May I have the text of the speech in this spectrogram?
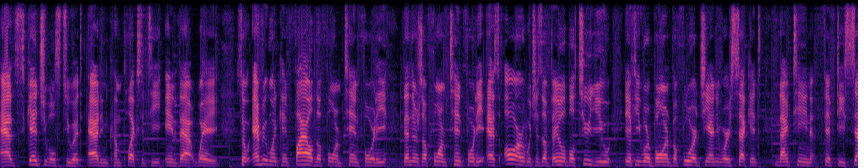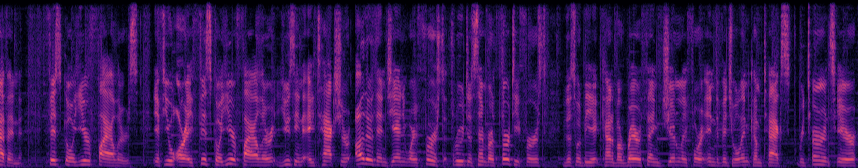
add schedules to it, adding complexity in that way. So everyone can file the Form 1040. Then there's a Form 1040 SR, which is available to you if you were born before January 2nd, 1957 fiscal year filers. If you are a fiscal year filer using a tax year other than January 1st through December 31st, this would be kind of a rare thing generally for individual income tax returns here.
